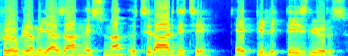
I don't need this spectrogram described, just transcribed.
Programı yazan ve sunan Itır Arditi. Hep birlikte izliyoruz.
